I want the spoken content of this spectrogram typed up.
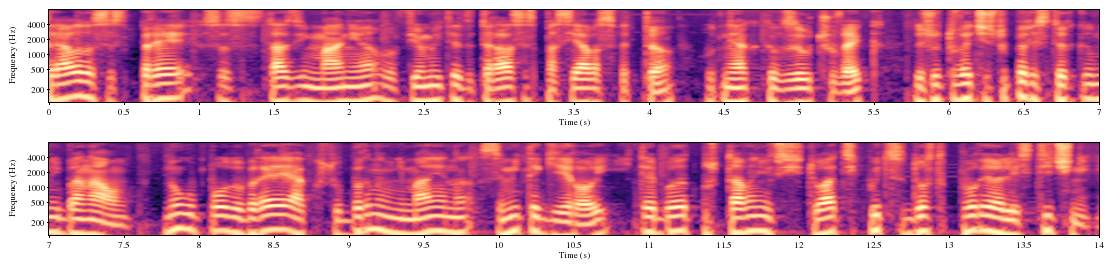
трябва да се спре с тази мания в филмите да трябва да се спасява света от някакъв зъл човек, защото вече е супер изтъркано и банално. Много по-добре е, ако се обърне внимание на самите герои и те бъдат поставени в ситуации, които са доста по-реалистични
